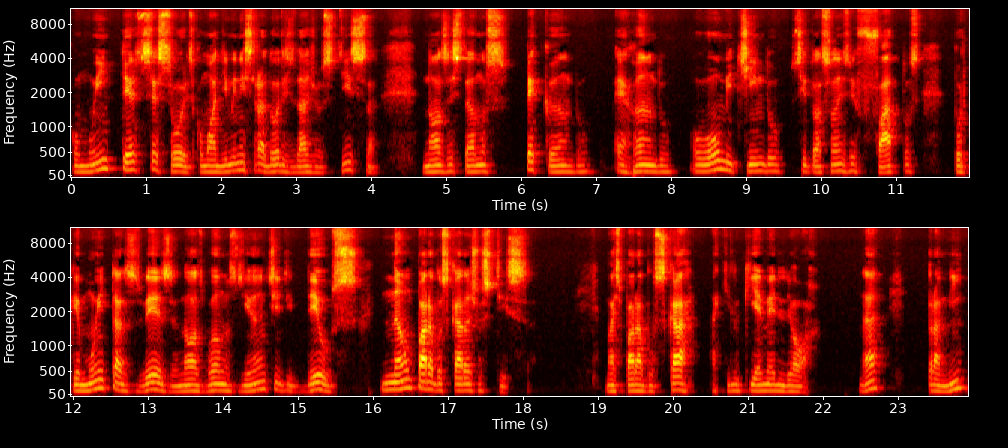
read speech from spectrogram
como intercessores, como administradores da justiça, nós estamos pecando, errando ou omitindo situações e fatos, porque muitas vezes nós vamos diante de Deus não para buscar a justiça, mas para buscar aquilo que é melhor, né? Para mim,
